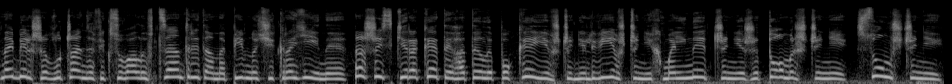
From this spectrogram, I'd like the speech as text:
найбільше влучань зафіксували в центрі та на півночі країни. Рашистські ракети гатили по Київщині, Львівщині, Хмельниччині, Житомирщині, Сумщині.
